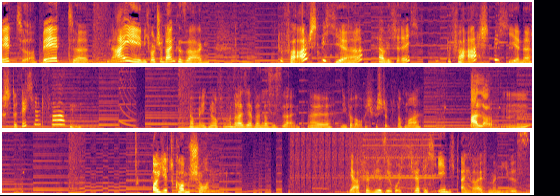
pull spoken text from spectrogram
Bitte, bitte. Nein, ich wollte schon Danke sagen. Du verarschst mich hier, Habe ich recht? Du verarschst mich hier nach Strich und Faden. Komm, wenn ich nur 35 habe, dann lasse ich sein. Äh, die brauche ich bestimmt nochmal. Alle. Hm? Oh, jetzt komm schon. Ja, verwirr sie ruhig. Ich werde dich eh nicht angreifen, mein Liebes.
